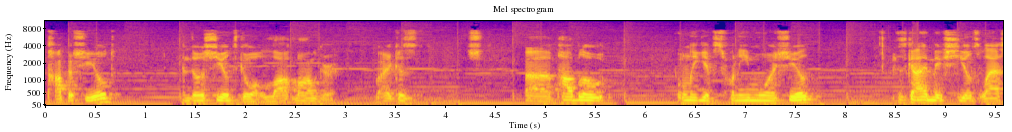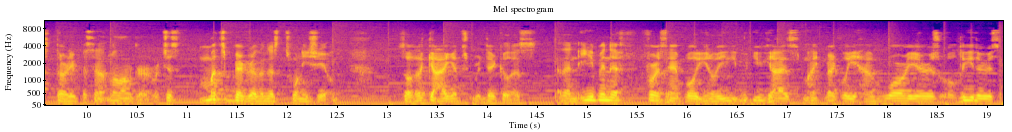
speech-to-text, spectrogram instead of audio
pop a shield and those shields go a lot longer right because uh, Pablo only gives 20 more shield this guy makes shields last 30% longer, which is much bigger than this 20 shield. So the guy gets ridiculous. And then even if, for example, you know, you, you guys might likely have warriors or leaders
